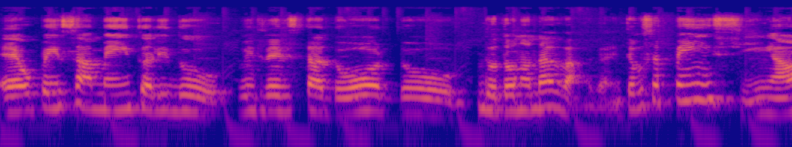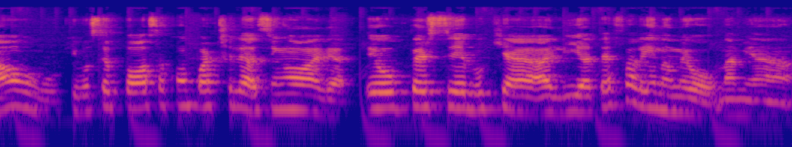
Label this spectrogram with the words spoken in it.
É o pensamento ali do, do entrevistador, do, do dono da vaga. Então você pense em algo que você possa compartilhar, assim, olha, eu percebo que ali, até falei no meu, na minha,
